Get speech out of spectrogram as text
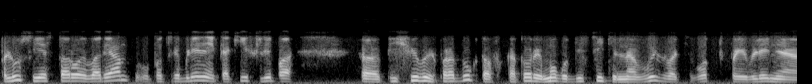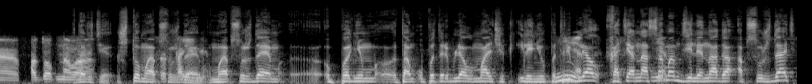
Плюс есть второй вариант употребления каких-либо пищевых продуктов, которые могут действительно вызвать вот появление подобного. Подождите, что мы обсуждаем? Состояния. Мы обсуждаем, э, по ним там употреблял мальчик или не употреблял, нет, хотя на нет. самом деле надо обсуждать,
